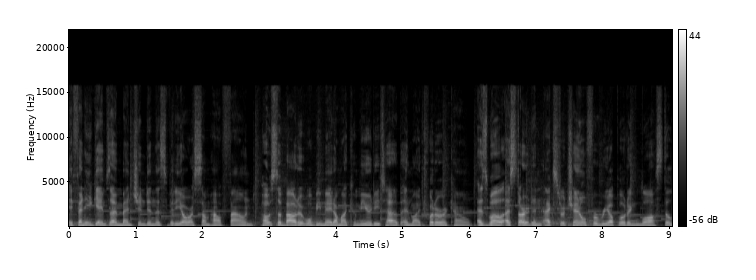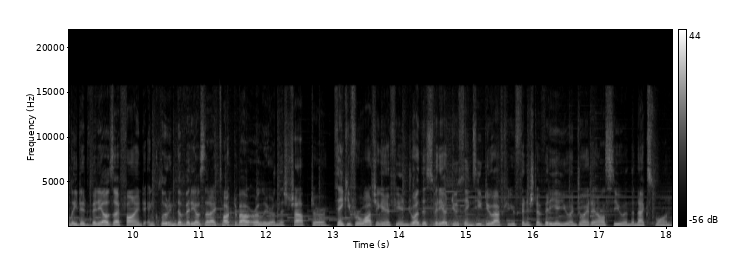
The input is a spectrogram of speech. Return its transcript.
If any games I mentioned in this video are somehow found, posts about it will be made on my community tab and my Twitter account. As well, I started an extra channel for re-uploading lost deleted videos I find, including the videos that I talked about earlier in this chapter. Thank you for watching and if you enjoyed this video, do things you do after you finished a video you enjoyed and I'll see you in the next one.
